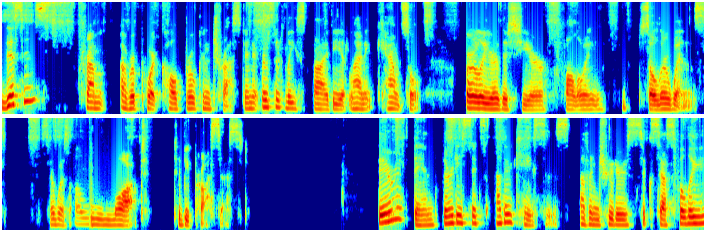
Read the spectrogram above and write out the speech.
This is from a report called Broken Trust, and it was released by the Atlantic Council earlier this year following SolarWinds. There was a lot to be processed. There have been 36 other cases of intruders successfully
